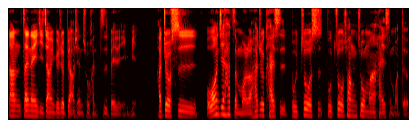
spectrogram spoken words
那在那一集，章鱼哥就表现出很自卑的一面。他就是我忘记他怎么了，他就开始不做事、不做创作吗？还是什么的？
